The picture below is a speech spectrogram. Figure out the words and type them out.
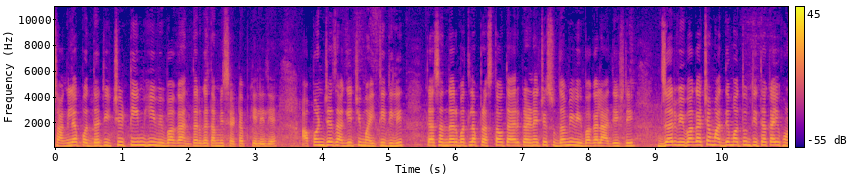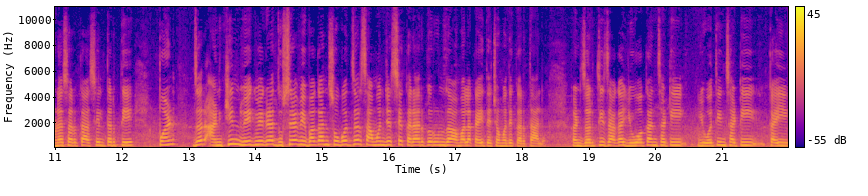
चांगल्या पद्धतीची टीम ही विभागाअंतर्गत आम्ही सेटअप केलेली आहे. आपण ज्या जागेची माहिती दिलीत त्या संदर्भातला प्रस्ताव तयार करण्याचे सुद्धा मी विभागाला आदेश देईन. जर विभागाच्या माध्यमातून तिथं काही होण्यासारखं असेल तर ते पण जर आणखीन वेगवेगळ्या दुसऱ्या विभागांसोबत जर सामंजस्य करार करून जर आम्हाला काही त्याच्यामध्ये करता आलं. कारण जर ती जागा युवकांसाठी युवतींसाठी काही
